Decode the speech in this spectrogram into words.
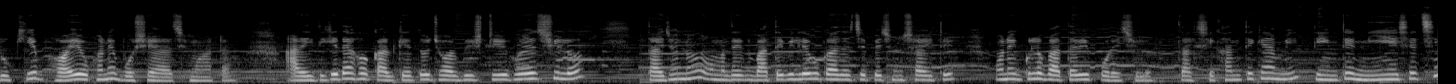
লুকিয়ে ভয়ে ওখানে বসে আছে মাটা। আর এইদিকে দেখো কালকে তো ঝড় বৃষ্টি হয়েছিল, তাই জন্য আমাদের বাতাবি লেবু গাছ আছে পেছন সাইডে, অনেকগুলো বাতাবি পড়েছিল। তা সেখান থেকে আমি তিনটে নিয়ে এসেছি।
